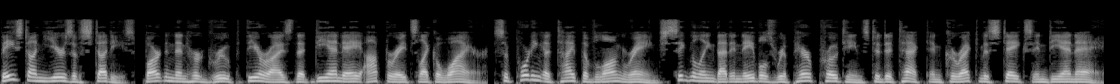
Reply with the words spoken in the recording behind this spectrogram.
Based on years of studies, Barton and her group theorized that DNA operates like a wire, supporting a type of long-range signaling that enables repair proteins to detect and correct mistakes in DNA.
